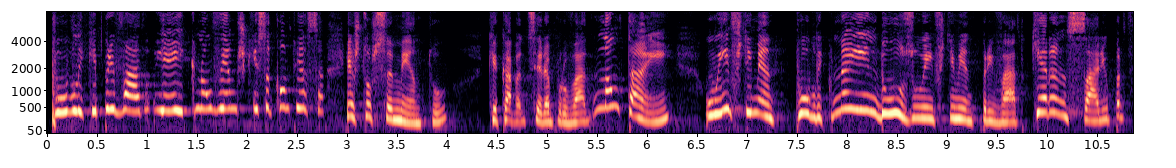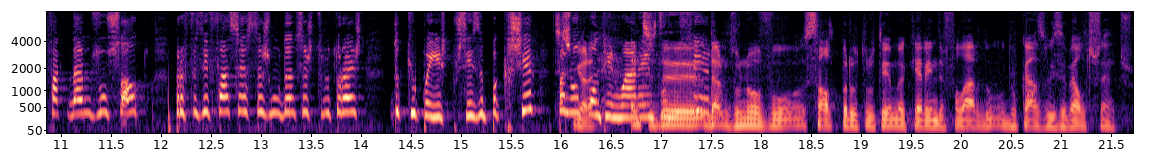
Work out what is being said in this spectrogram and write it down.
público e privado. E é aí que não vemos que isso aconteça. Este orçamento que acaba de ser aprovado, não tem o investimento público, nem induz o investimento privado que era necessário para, de facto, darmos um salto para fazer face a essas mudanças estruturais de que o país precisa para crescer, para Senhora, não continuar antes a empobrecer. Antes de darmos um novo salto para outro tema, quero ainda falar do, do caso Isabel dos Santos,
